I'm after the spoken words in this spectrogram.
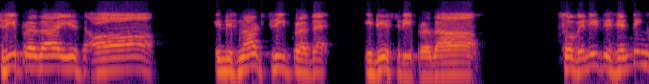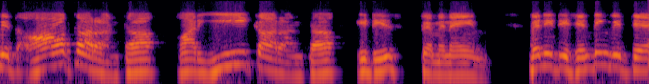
श्रीप्रदा इस् आ it is not Shriprad it is Shriprada so when it is ending with आकारान्त आर् ईकारान्त it is feminine when it is ending with a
